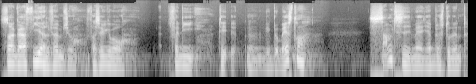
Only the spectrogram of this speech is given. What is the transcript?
så gør 94 jo for Silkeborg. Fordi det, øh, vi blev mestre, samtidig med, at jeg blev student.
